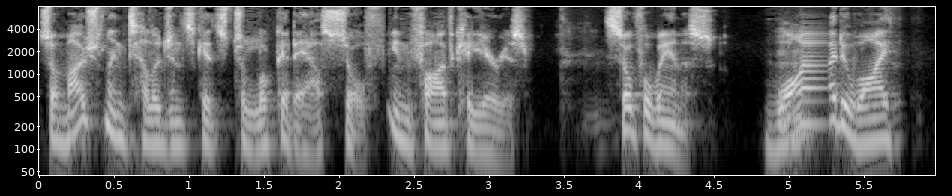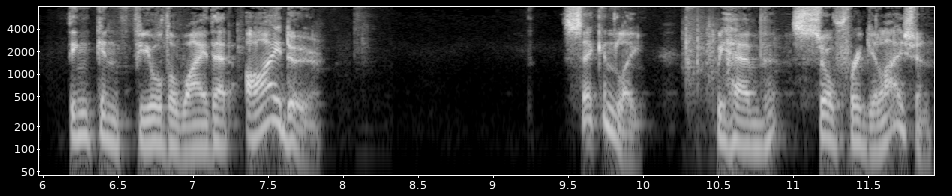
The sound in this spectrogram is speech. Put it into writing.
So, emotional intelligence gets to look at ourself in five key areas self awareness. Mm-hmm. Why do I think and feel the way that I do? Secondly, we have self regulation.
